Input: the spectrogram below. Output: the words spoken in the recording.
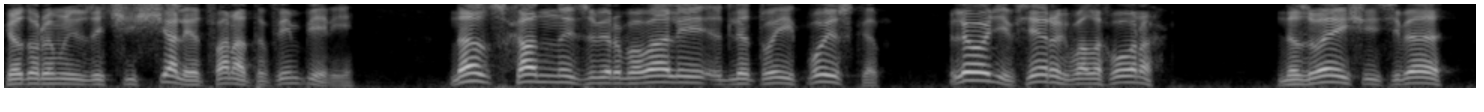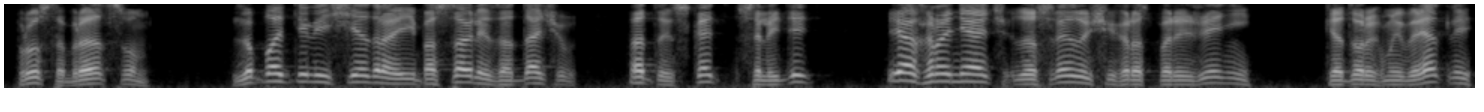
которую мы зачищали от фанатов Империи, нас с Ханной завербовали для твоих поисков люди в серых балахонах, называющие себя просто братством. Заплатили щедро и поставили задачу отыскать, следить и охранять до следующих распоряжений, которых мы вряд ли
